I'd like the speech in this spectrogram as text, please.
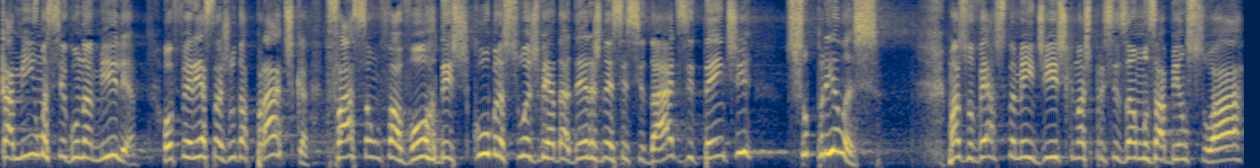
Caminhe uma segunda milha, ofereça ajuda prática, faça um favor, descubra suas verdadeiras necessidades e tente supri-las. Mas o verso também diz que nós precisamos abençoar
